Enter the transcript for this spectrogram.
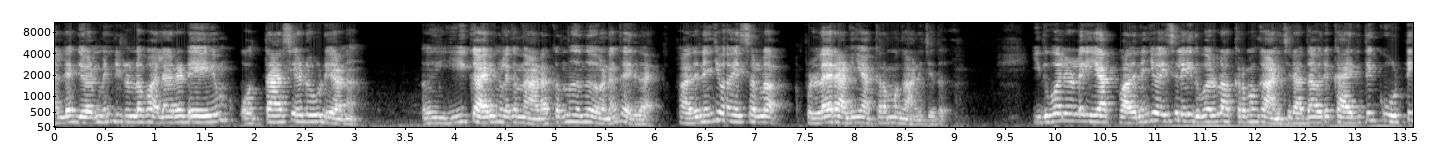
അല്ലെ ഗവൺമെന്റിലുള്ള പലരുടെയും ഒത്താശയോടു കൂടിയാണ് ഈ കാര്യങ്ങളൊക്കെ നടക്കുന്നതെന്ന് വേണം കരുതാൻ. പതിനഞ്ച് വയസ്സുള്ള പിള്ളേരാണ് ഈ അക്രമം കാണിച്ചത്. ഇതുപോലെയുള്ള ഈ പതിനഞ്ച് വയസ്സിലെ ഇതുപോലുള്ള അക്രമം കാണിച്ചിട്ട് അത് അവർ കരുതി കൂട്ടി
